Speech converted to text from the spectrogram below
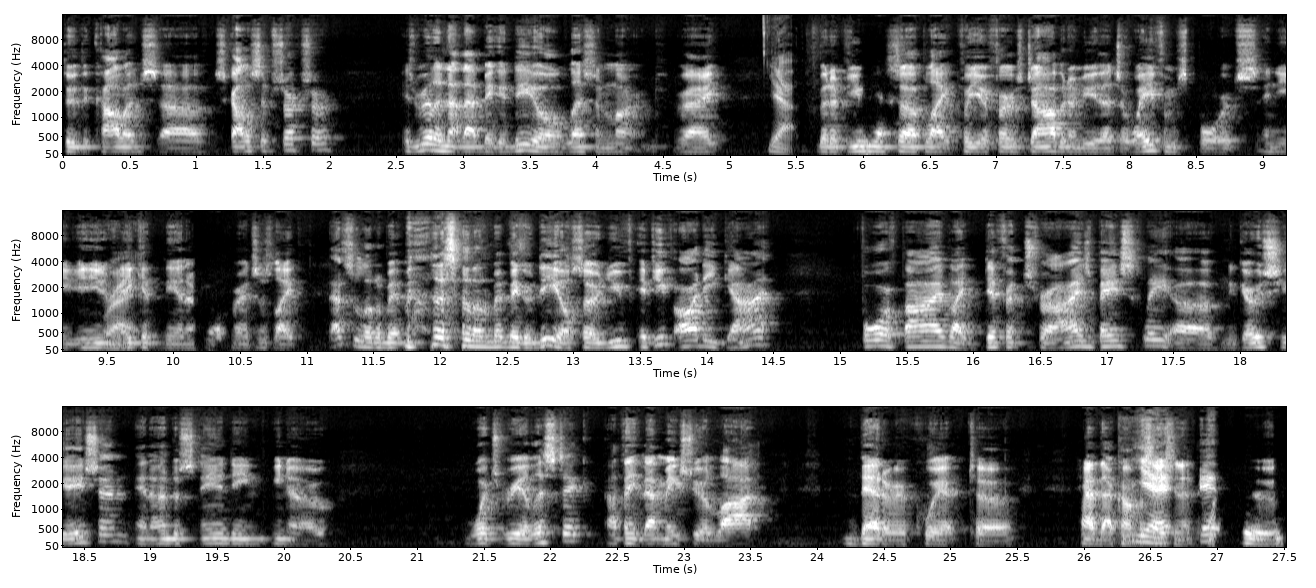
through the college uh, scholarship structure, it's really not that big a deal. Lesson learned, right? Yeah. But if you mess up like for your first job interview that's away from sports and you, you need to right. make it to the NFL, for instance, like that's a little bit that's a little bit bigger deal. So you've if you've already got four or five like different tries basically of negotiation and understanding, you know, what's realistic, I think that makes you a lot better equipped to have that conversation yeah, at 22. It,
